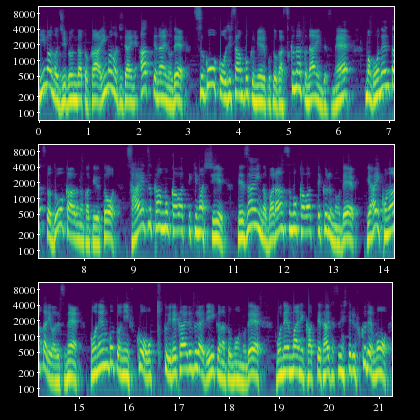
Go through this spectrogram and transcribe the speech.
今の自分だとか、今の時代に合ってないので、すごくおじさんっぽく見えることが少なくないんですね。まあ、5年経つとどう変わるのかというと、サイズ感も変わってきますし、デザインのバランスも変わってくるので、やはりこのあたりはですね、5年ごとに服を大きく入れ替えるぐらいでいいかなと思うので、5年前に買って大切にしてる服でも、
